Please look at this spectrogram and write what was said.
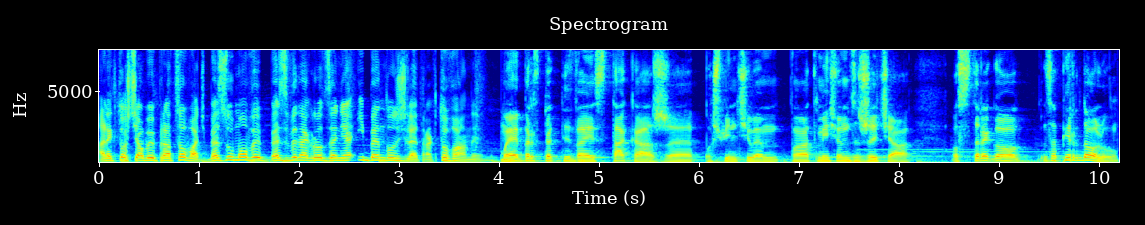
ale kto chciałby pracować bez umowy, bez wynagrodzenia i będąc źle traktowanym. Moja perspektywa jest taka, że poświęciłem ponad miesiąc życia ostrego zapierdolu.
